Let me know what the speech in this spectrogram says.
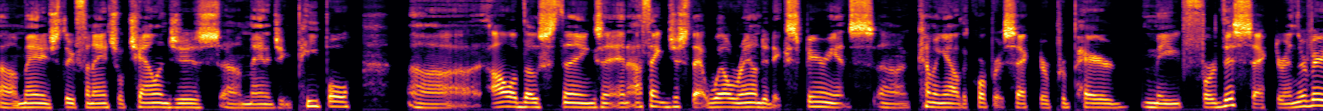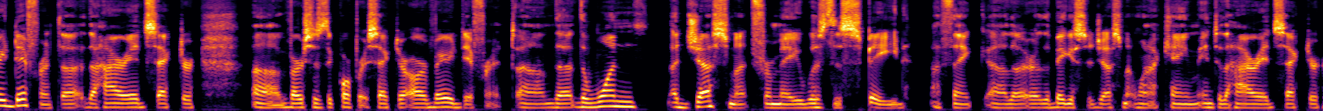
uh, manage through financial challenges, uh, managing people, uh, all of those things. And I think just that well-rounded experience uh, coming out of the corporate sector prepared me for this sector. And they're very different. The the higher ed sector uh, versus the corporate sector are very different. Uh, the the one adjustment for me was the speed. I think uh, the the biggest adjustment when I came into the higher ed sector.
